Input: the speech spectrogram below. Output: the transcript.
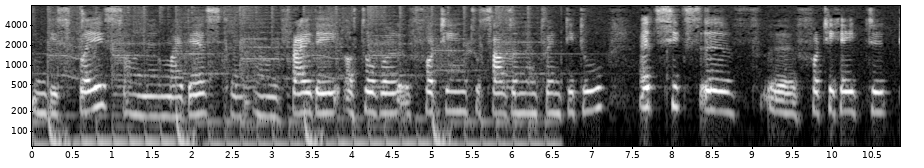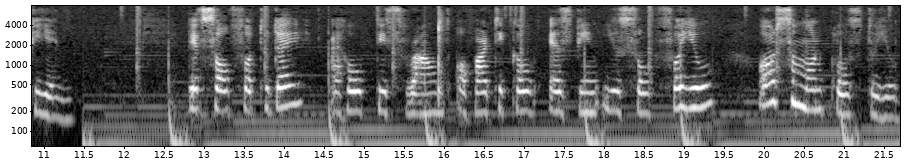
in this place on uh, my desk on Friday, October 14, 2022 at 6 uh, uh, 48 p.m. That's all for today. I hope this round of article has been useful for you or someone close to you.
